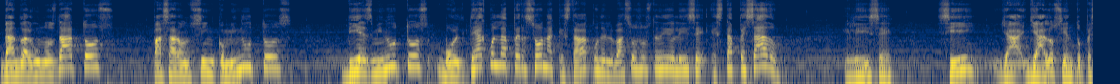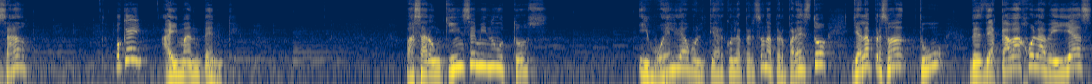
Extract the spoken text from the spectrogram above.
dando algunos datos, pasaron cinco minutos, diez minutos, voltea con la persona que estaba con el vaso sostenido y le dice, está pesado. Y le dice, sí, ya, ya lo siento pesado. Ok, ahí mantente. Pasaron 15 minutos y vuelve a voltear con la persona. Pero para esto ya la persona, tú desde acá abajo la veías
